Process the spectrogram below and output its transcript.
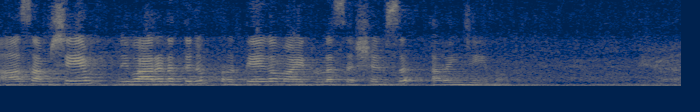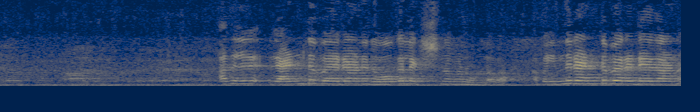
ആ സംശയം നിവാരണത്തിനും പ്രത്യേകമായിട്ടുള്ള സെഷൻസ് അറേഞ്ച് ചെയ്യുന്നു. അതിൽ രണ്ട് പേരാണ് രോഗലക്ഷണങ്ങൾ ഉള്ളവർ അപ്പൊ ഇന്ന് രണ്ട് പേരുടേതാണ്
